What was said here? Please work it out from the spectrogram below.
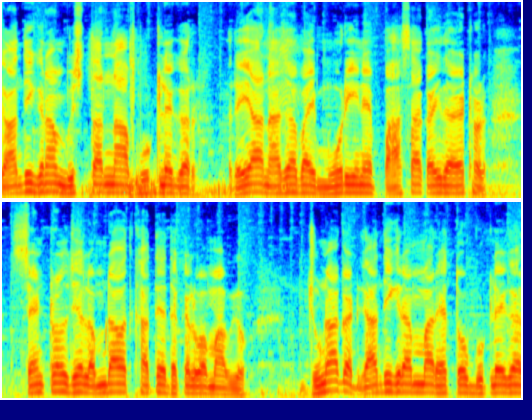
ગાંધીગ્રામ વિસ્તારના બુટલેગર રેયા નાજાભાઈ મોરીને પાસા કાયદા હેઠળ સેન્ટ્રલ જેલ અમદાવાદ ખાતે ધકેલવામાં આવ્યો. જૂનાગઢ ગાંધીગ્રામમાં રહેતો બુટલેગર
